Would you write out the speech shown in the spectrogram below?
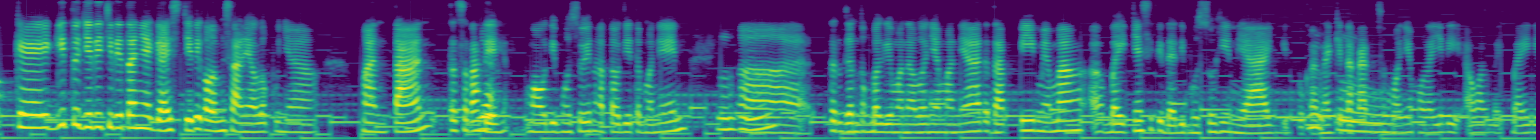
Oke, gitu jadi ceritanya guys. Jadi kalau misalnya lo punya mantan, terserah Ya. deh mau dimusuhin atau ditemenin, Mhm. eh, tergantung bagaimana lo nyamannya. Tetapi memang eh, baiknya sih tidak dimusuhin ya gitu, karena kita kan semuanya mulainya di awal baik-baik.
